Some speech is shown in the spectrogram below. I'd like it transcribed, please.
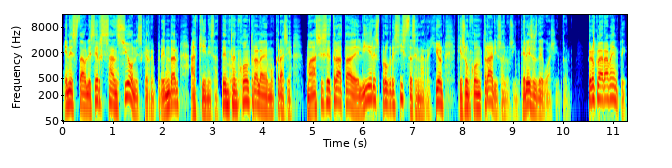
en establecer sanciones que reprendan a quienes atentan contra la democracia, más si se trata de líderes progresistas en la región que son contrarios a los intereses de Washington. Pero claramente,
